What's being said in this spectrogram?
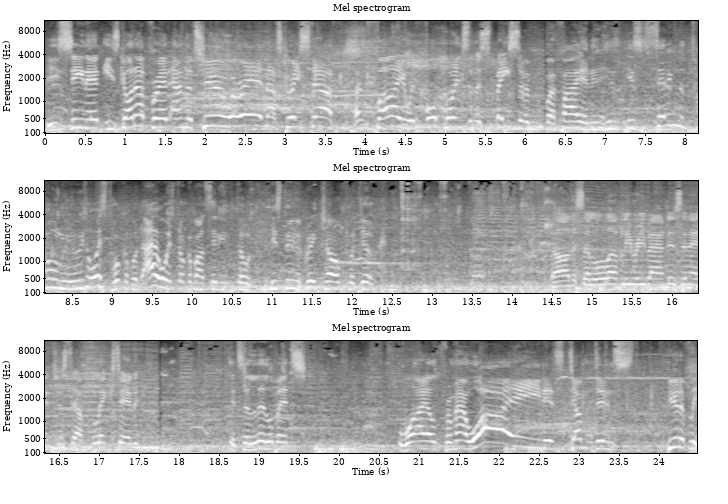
He's seen it, he's gone up for it, and the two are in. That's great stuff. And Fai with four points in the space of him. By Fai, and he's, he's, setting the tone. We always talk about, I always talk about setting the tone. He's doing a great job for Dirk. Oh, that's a lovely rebound, isn't it? Just a flicked in. It's a little bit wild from out wide. It's dumped in beautifully.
